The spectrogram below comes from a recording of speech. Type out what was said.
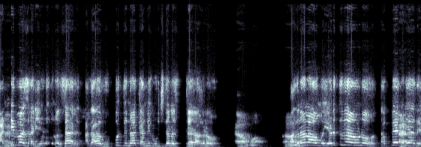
கண்டிப்பா சார். எடுக்கணும் சார். அதாவது உப்பு தின்னா தண்ணி குடிச்சுதானே சார் ஆகணும். அதனால அவங்க எடுத்துதான் ஆகணும். தப்பே கிடையாது.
